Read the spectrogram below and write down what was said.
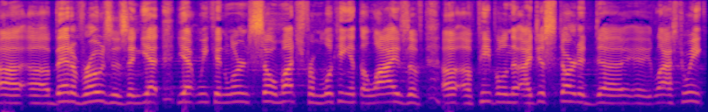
uh, a bed of roses, and yet yet we can learn so much from looking at the lives of uh, of people. And I just started uh, last week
